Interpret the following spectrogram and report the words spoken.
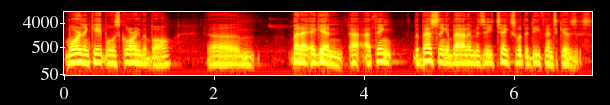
more than capable of scoring the ball. Um, but uh, again, I I think the best thing about him is he takes what the defense gives us.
